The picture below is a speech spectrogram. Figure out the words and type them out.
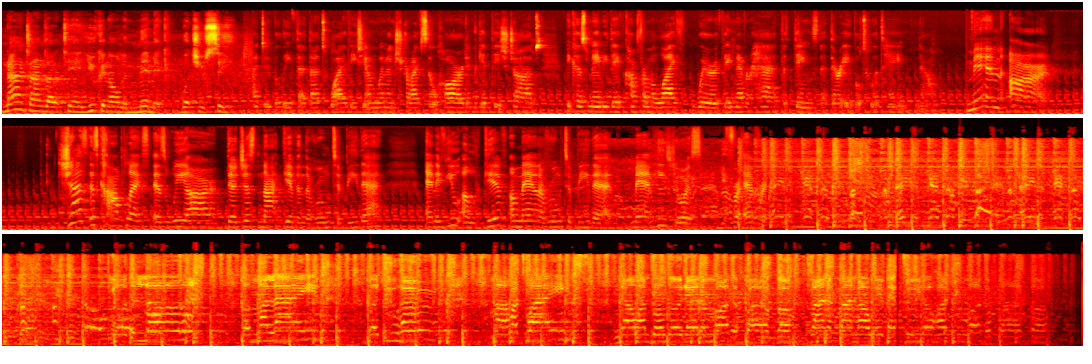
nine times out of ten, you can only mimic what you see. I do believe that that's why these young women strive so hard and get these jobs because maybe they've come from a life where they never had the things that they're able to attain now. Men are just as complex as we are. They're just not given the room to be that. And if you uh, give a man a room to be that, man, he's yours forever.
